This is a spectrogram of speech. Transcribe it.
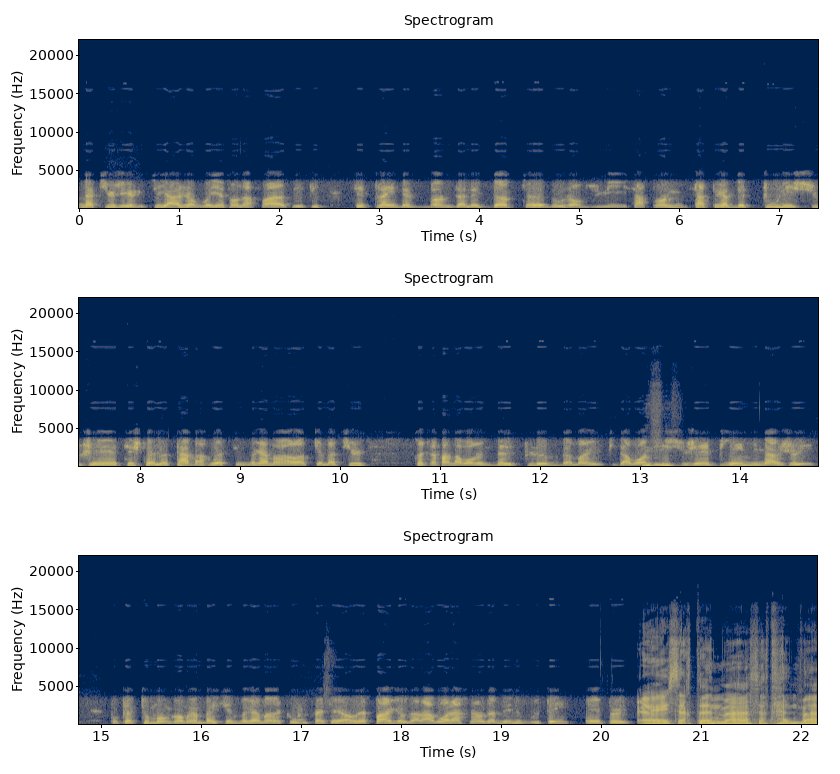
Mathieu, hier, je revoyais son affaire, puis c'est plein de bonnes anecdotes euh, d'aujourd'hui. Ça prend, ça traite de tous les sujets. Tu sais, j'étais là, tabarouette, c'est vraiment hot que Mathieu soit capable d'avoir une belle plume de même, puis d'avoir des sujets bien imagés pour que tout le monde comprenne bien, c'est vraiment cool. Fait que, on espère que vous allez avoir la chance de venir nous goûter un peu. Eh, certainement, certainement.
